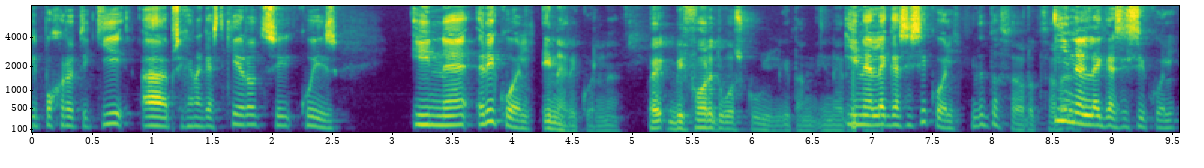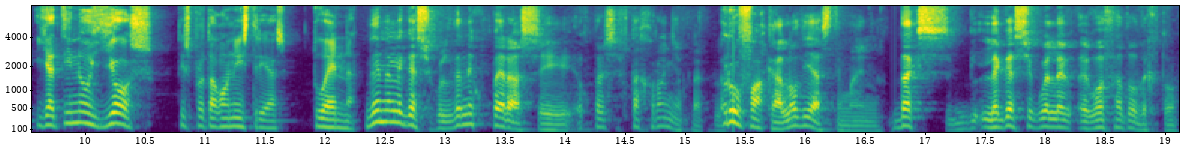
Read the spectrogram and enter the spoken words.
υποχρεωτική α, ψυχαναγκαστική ερώτηση quiz. Είναι requel. Είναι requel, ναι. Ε, Before it was cool ήταν. Είναι, requel. Είναι legacy sequel; Δεν το θεωρώ. Το θεωρώ. Είναι legacy sequel. Γιατί είναι ο γιος της πρωταγωνίστριας του 1. Δεν είναι legacy sequel, δεν έχουν περάσει. Έχουν περάσει 7 χρόνια απλά. πλέον. Ρούφα. Καλό διάστημα είναι. Εντάξει, legacy sequel ε, εγώ θα το δεχτώ.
